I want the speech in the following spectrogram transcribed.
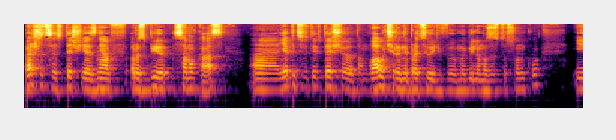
Перше, це те, що я зняв розбір самоказ. Е, я підсвітив те, що там ваучери не працюють в мобільному застосунку. І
